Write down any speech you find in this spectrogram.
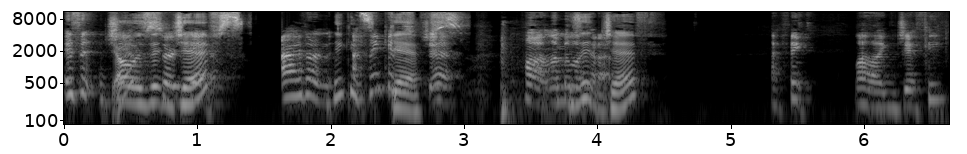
Is it GIFs? oh, is it GIFs? I don't I think it's I think GIFs. it's GIF. Hold on, let me Is look it it up. GIF? I think well, like Jiffy.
